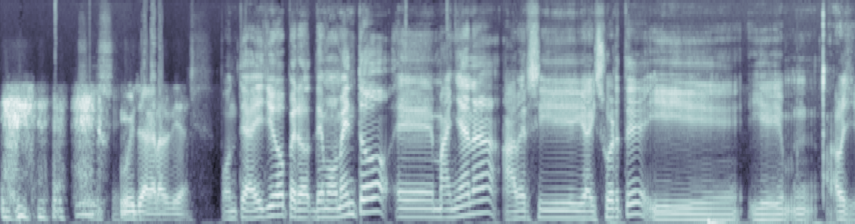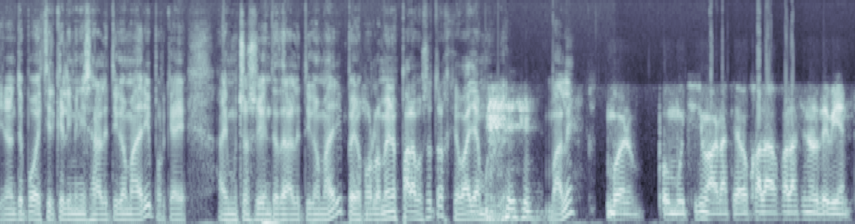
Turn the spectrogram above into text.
Muchas gracias ponte a ello, pero de momento, eh, mañana, a ver si hay suerte y, mm, oye, no te puedo decir que elimines al Atlético de Madrid, porque hay, muchos oyentes del Atlético de Madrid, pero por lo menos para vosotros que vaya muy bien, ¿vale? bueno, pues muchísimas gracias, ojalá, ojalá se nos dé bien.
